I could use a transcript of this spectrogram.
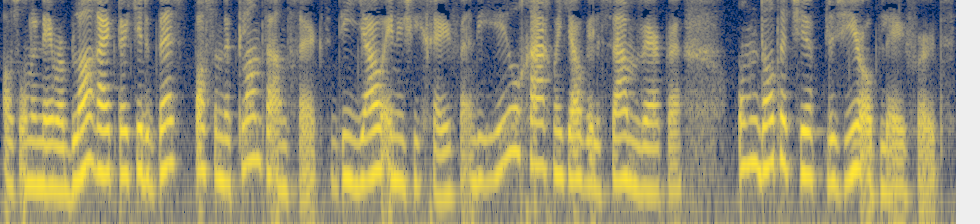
als ondernemer belangrijk dat je de best passende klanten aantrekt. Die jouw energie geven en die heel graag met jou willen samenwerken. Omdat het je plezier oplevert.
